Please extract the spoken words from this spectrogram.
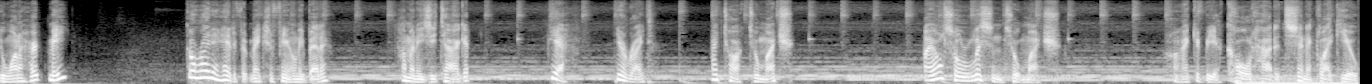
You want to hurt me? Go right ahead if it makes you feel any better. I'm an easy target. Yeah, you're right. I talk too much. I also listen too much. I could be a cold-hearted cynic like you,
